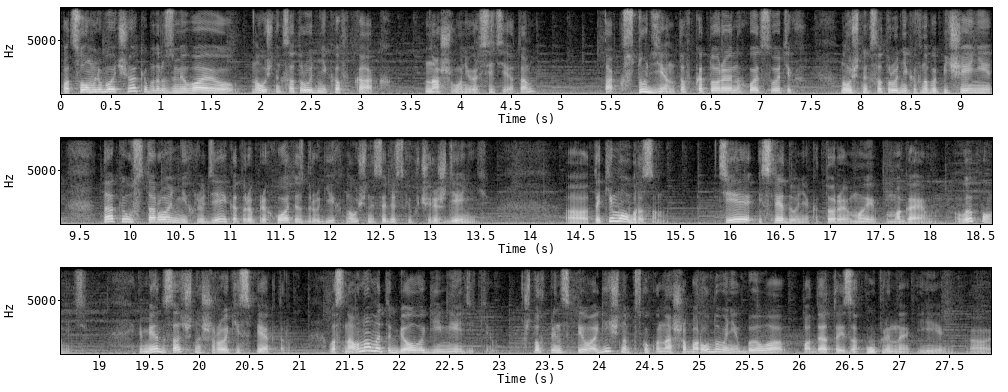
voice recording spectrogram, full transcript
Под словом «любой человек» я подразумеваю научных сотрудников как нашего университета, так студентов, которые находятся у этих научных сотрудников на попечении, так и у сторонних людей, которые приходят из других научно-исследовательских учреждений. А, таким образом, те исследования, которые мы помогаем выполнить, имеют достаточно широкий спектр. В основном это биологи и медики, что в принципе логично, поскольку наше оборудование было под это и закуплено и э,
